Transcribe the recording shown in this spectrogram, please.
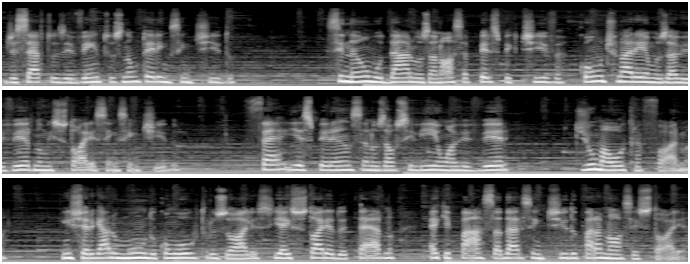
de certos eventos não terem sentido. Se não mudarmos a nossa perspectiva, continuaremos a viver numa história sem sentido. Fé e esperança nos auxiliam a viver de uma outra forma, enxergar o mundo com outros olhos e a história do Eterno é que passa a dar sentido para a nossa história.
